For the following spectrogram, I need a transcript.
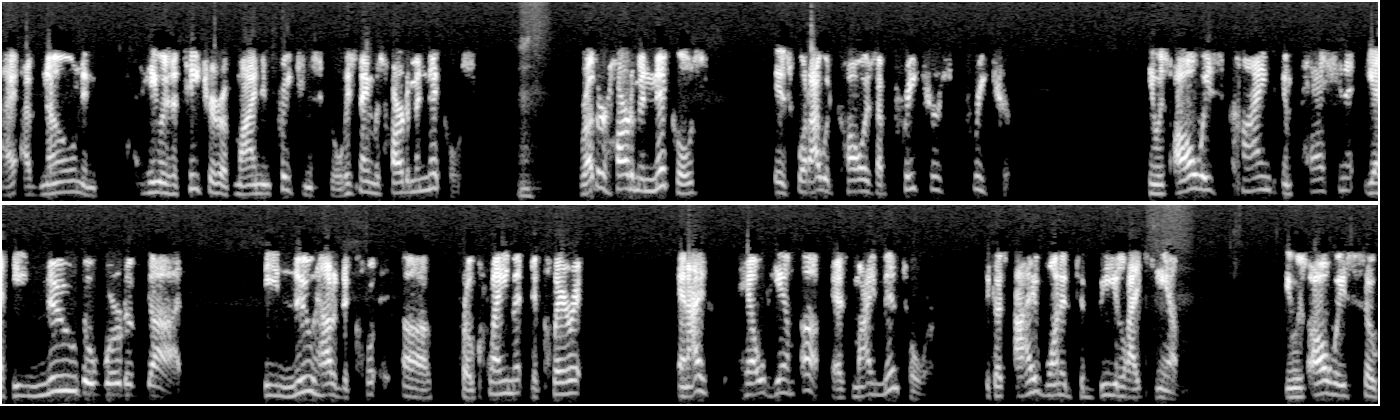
I, I've known, and he was a teacher of mine in preaching school. His name was Hardeman Nichols. Brother Hardeman Nichols is what I would call as a preacher's preacher. He was always kind compassionate, yet he knew the word of God. He knew how to decl- uh, proclaim it, declare it, and I held him up as my mentor because I wanted to be like him. He was always so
